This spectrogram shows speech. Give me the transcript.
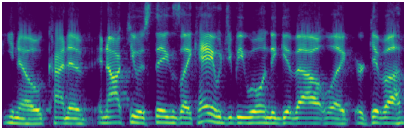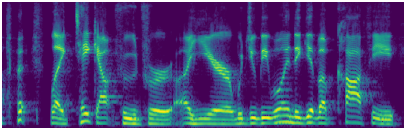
you know, kind of innocuous things like, hey, would you be willing to give out like or give up like takeout food for a year? Would you be willing to give up coffee?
